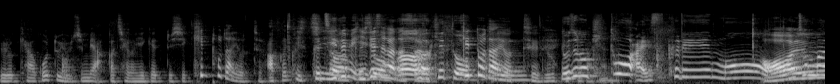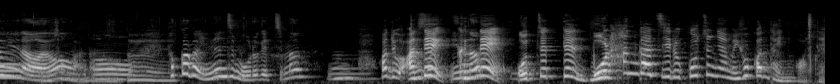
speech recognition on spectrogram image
이렇게 하고 또 요즘에 아까 제가 얘기했듯이 keto 다이어트. 아까 이 그쵸, 이름이 이제 keto. 생각났어요. 어, keto. 다이어트. 음. 이렇게 요즘은 있거든요. keto 아이스크림 뭐 아유, 엄청 많이 나와요. 엄청 많아요. 어, 네. 효과가 있는지 모르겠지만 음, 아니, 안 돼. 있나? 근데 어쨌든 뭘 한 가지를 꾸준히 하면 효과는 다 있는 것 같아.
